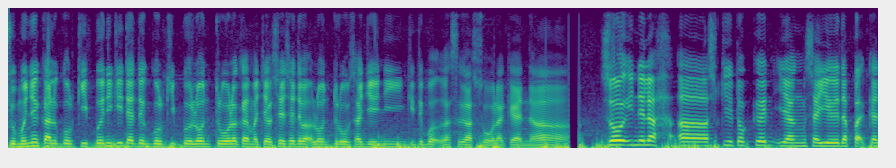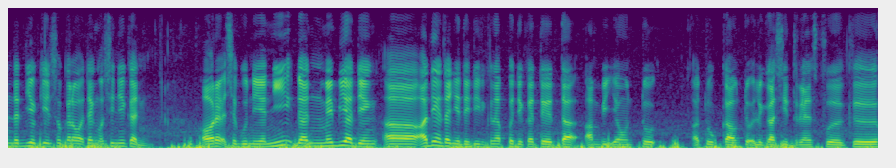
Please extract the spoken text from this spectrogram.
Cumanya kalau goalkeeper ni Kita ada goalkeeper lone throw lah kan. Macam saya, saya dapat lone throw saja ni. Kita buat rasa-rasa lah kan. Ha. So inilah uh, skill token Yang saya dapatkan tadi. Okay so kalau awak tengok sini kan Alright saya guna yang ni dan maybe ada yang uh, ada yang tanya tadi kenapa dia kata tak ambil yang untuk uh, tukar untuk legasi transfer ke?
